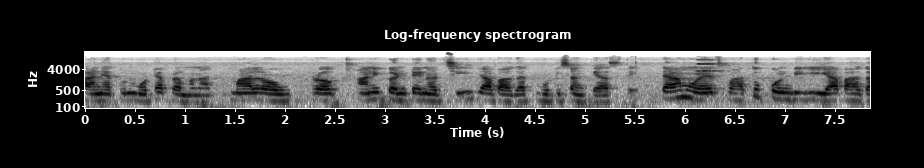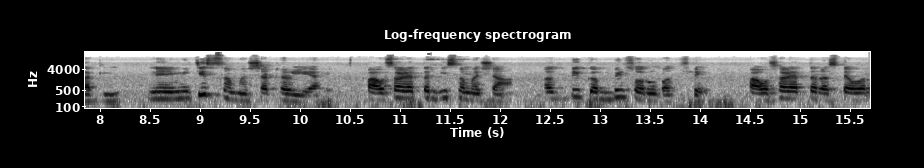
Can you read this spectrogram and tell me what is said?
ठाण्यातून मोठ्या प्रमाणात मालवाहू ट्रक आणि कंटेनरची या भागात मोठी संख्या असते. त्यामुळेच वाहतूक कोंडी ही या भागातली नेहमीचीच समस्या ठरली आहे. पावसाळ्यात तर ही समस्या अगदी गंभीर स्वरूप असते. पावसाळ्यात तर रस्त्यावर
